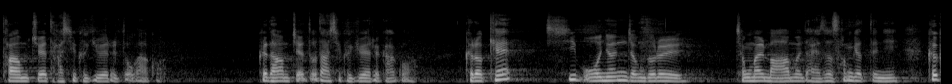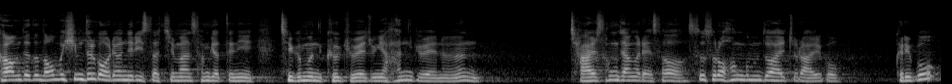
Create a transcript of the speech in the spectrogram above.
다음 주에 다시 그 교회를 또 가고 그 다음 주에 또 다시 그 교회를 가고 그렇게 15년 정도를 정말 마음을 다해서 섬겼더니 그 가운데도 너무 힘들고 어려운 일이 있었지만 섬겼더니 지금은 그 교회 중에 한 교회는 잘 성장을 해서 스스로 헌금도 할 줄 알고 그리고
